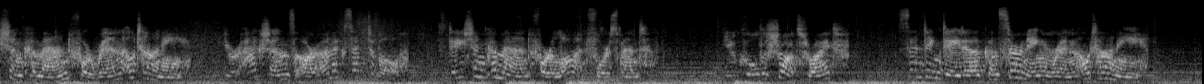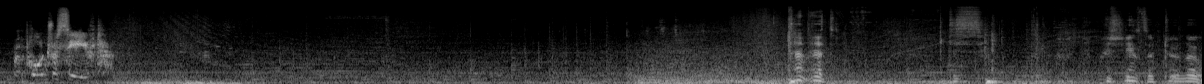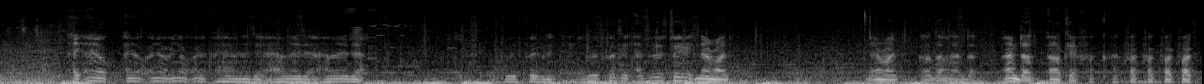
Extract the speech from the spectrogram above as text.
Station Command for Ren Otani. Your actions are unacceptable. Station Command for Law Enforcement. You call the shots, right? Sending data concerning Ren Otani. Report received. Damn it! This... My shields are too low. I, I know, I know, I know, I know, I have an idea, I have an idea, I have an idea. Do it quickly, do it quickly, I do it quickly. Never mind. Never mind. God damn it, I'm done. I'm done. Okay, fuck, fuck, fuck, fuck, fuck, fuck.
